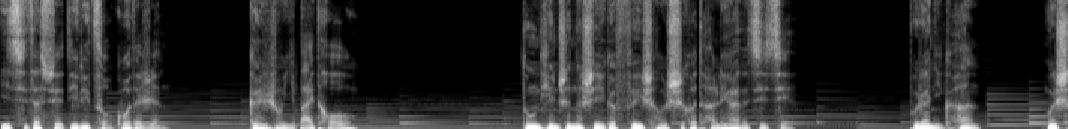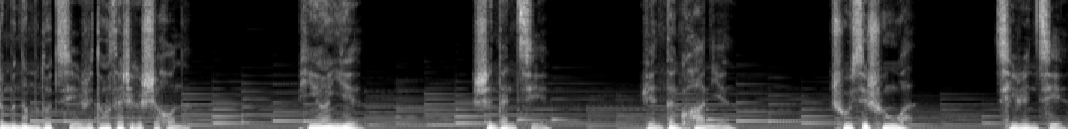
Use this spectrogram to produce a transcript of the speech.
一起在雪地里走过的人，更容易白头。冬天真的是一个非常适合谈恋爱的季节。不然你看，为什么那么多节日都在这个时候呢？平安夜、圣诞节、元旦、跨年、除夕、春晚、情人节，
